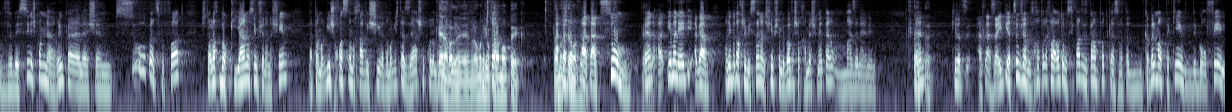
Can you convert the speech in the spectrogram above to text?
ובסין יש כל מיני ערים כאלה שהן סופר צפופות, שאתה הולך באוקיינוסים של אנשים, ואתה מרגיש חוסר מרחב אישי, ואתה מרגיש את הזיעה של כולם. כן, אבל. אה, הם לא מגיעים לך למרפק. אתה נושם אוויר. אתה עצום, כן. כן? אם אני הייתי, אגב, אני בטוח שבישראל אנשים שהם בגובה של חמש מטר, מה זה נהנים, כן? כאילו, אז- אז הייתי עצום שם, אני זוכר, אתה הולך לאוטו וסיפרתי את זה פעם בפודקאסט, ואתה מקבל מרפקים, גורפים,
